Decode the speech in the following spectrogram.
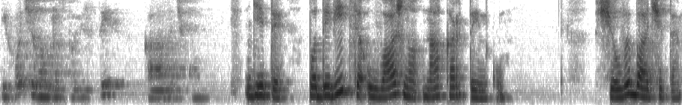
і хочу вам розповісти казочку. Діти, подивіться уважно на картинку. Що ви бачите?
